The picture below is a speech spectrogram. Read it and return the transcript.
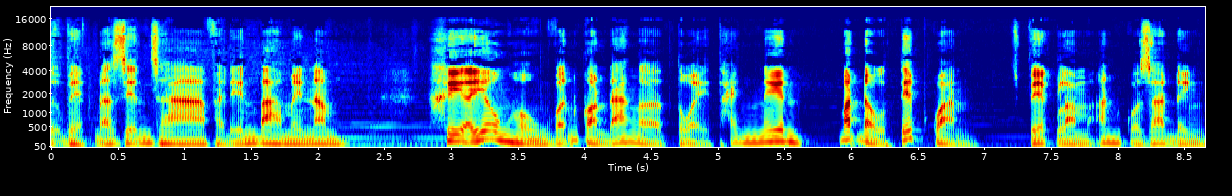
Sự việc đã diễn ra phải đến 30 năm. Khi ấy ông Hùng vẫn còn đang ở tuổi thanh niên, bắt đầu tiếp quản việc làm ăn của gia đình.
